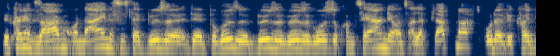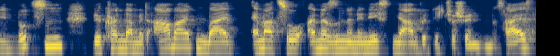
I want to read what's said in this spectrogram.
Wir können jetzt sagen, oh nein, es ist der böse, der böse, böse, böse große Konzern, der uns alle platt macht. Oder wir können ihn nutzen, wir können damit arbeiten, weil Amazon in den nächsten Jahren wird nicht verschwinden. Das heißt,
